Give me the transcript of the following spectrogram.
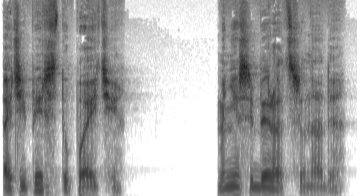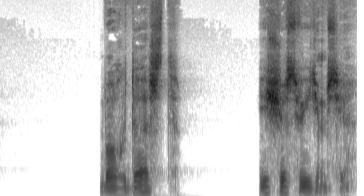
«А теперь ступайте. Мне собираться надо. Бог даст, еще свидимся».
